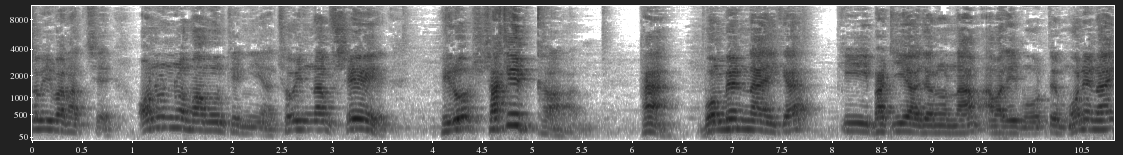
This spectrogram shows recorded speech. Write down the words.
ছবি বানাচ্ছে অনন্য মামুনকে নিয়ে। ছবির নাম শের হিরো শাকিব খান। হ্যাঁ বোম্বের নায়িকা কি ভাটিয়া যেন নাম আমার এই মুহূর্তে মনে নাই।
